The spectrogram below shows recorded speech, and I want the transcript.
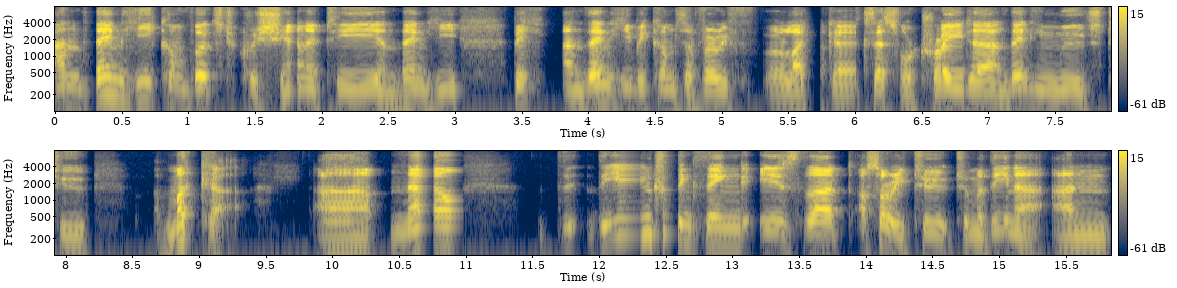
and then he converts to Christianity, and then he and then he becomes a very like a successful trader, and then he moves to Mecca. Uh, now, the, interesting thing is that, oh, sorry, to to Medina and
